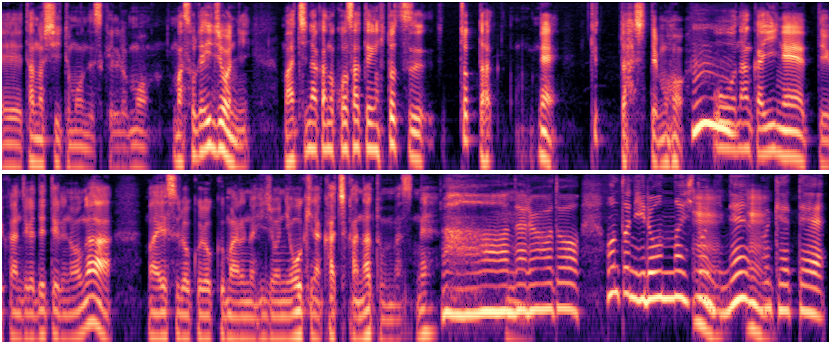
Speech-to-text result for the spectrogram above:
えー、楽しいと思うんですけれども、まあ、それ以上に街中の交差点一つちょっとねキュッと走っても、うん、おなんかいいねっていう感じが出てるのが、まあ、S660 の非常に大きな価値かなと思いますね。ああ、うん、なるほど。本当にいろんな人にね、うん、向けて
